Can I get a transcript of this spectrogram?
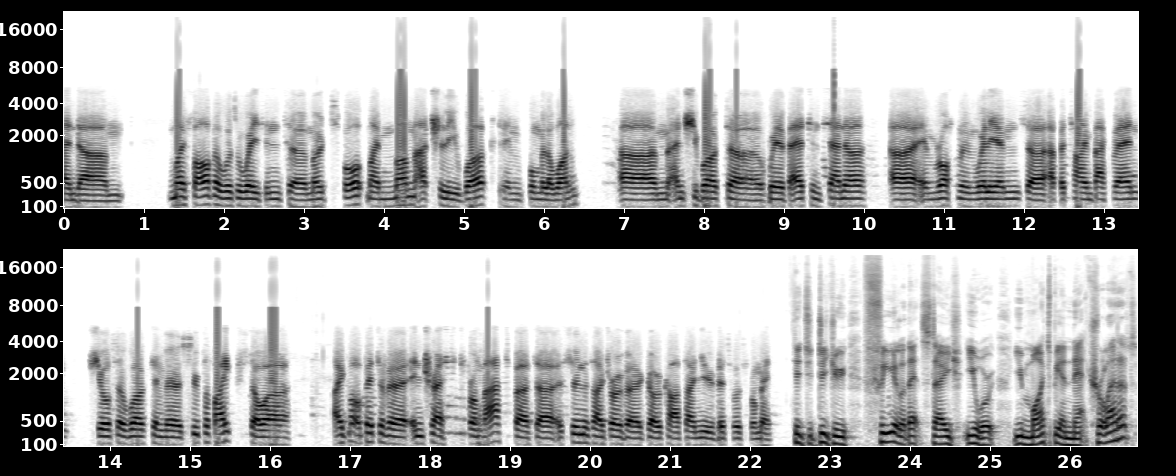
and um, my father was always into motorsport. My mum actually worked in Formula One, um, and she worked uh, with Ayrton Senna uh, in Rothman Williams uh, at the time back then. She also worked in the superbikes, so uh, I got a bit of an interest from that. But uh, as soon as I drove a go kart, I knew this was for me. Did you did you feel at that stage you were you might be a natural at it?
